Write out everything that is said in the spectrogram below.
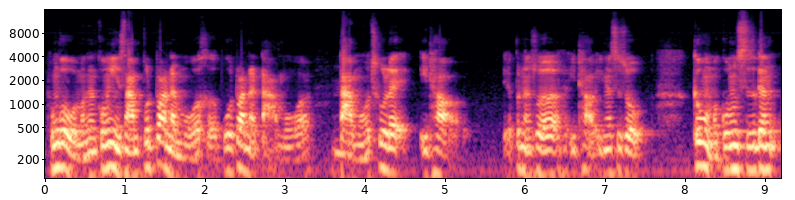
通过我们跟供应商不断的磨合，不断的打磨，打磨出了一套，也不能说一套，应该是说跟我们公司跟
